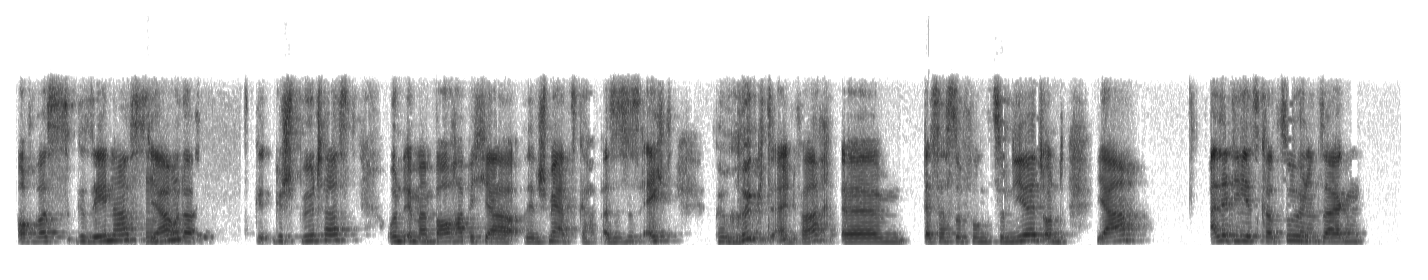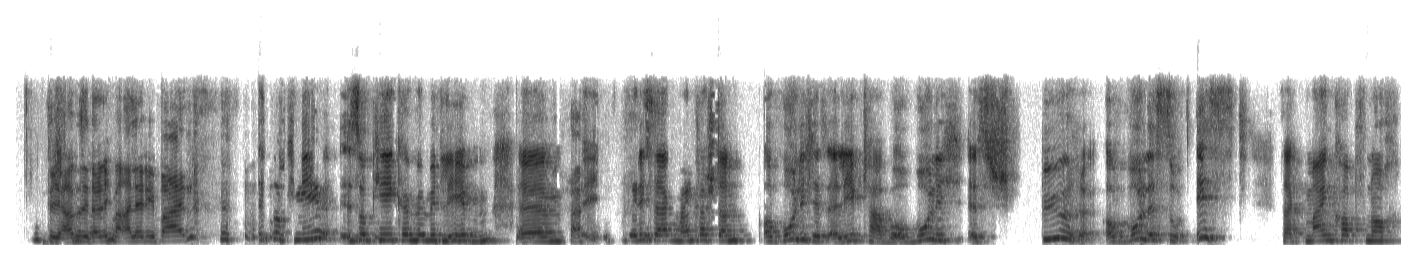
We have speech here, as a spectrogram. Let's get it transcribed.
auch was gesehen hast, mhm. ja, oder gespürt hast und in meinem Bauch habe ich ja den Schmerz gehabt. Also es ist echt verrückt einfach, ähm, dass das so funktioniert und ja, alle, die jetzt gerade zuhören und sagen, Die haben sie doch nicht mal alle, die beiden. Ist okay, ist okay, können wir mit leben. Ähm, ich sagen, mein Verstand, obwohl ich es erlebt habe, obwohl ich es spüre, obwohl es so ist, sagt mein Kopf noch,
